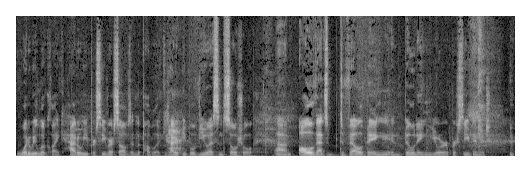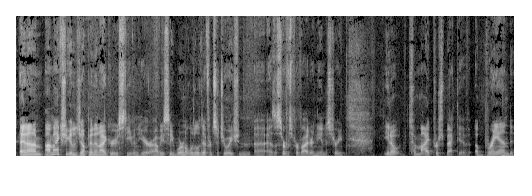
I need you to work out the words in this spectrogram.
what do we look like? How do we perceive ourselves in the public? How do people view us in social? Um, all of that's developing and building your perceived image. And I'm I'm actually going to jump in, and I agree with Stephen here. Obviously, we're in a little different situation uh, as a service provider in the industry. You know, to my perspective, a brand,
